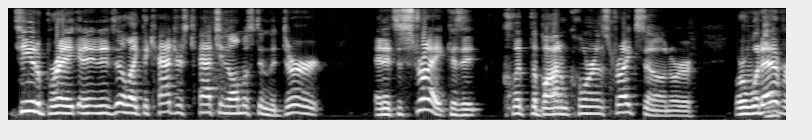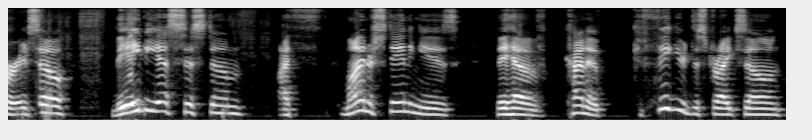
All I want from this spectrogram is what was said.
continue to break. And it's like the catcher's catching almost in the dirt. And it's a strike because it clipped the bottom corner of the strike zone or or whatever. And so the ABS system, I my understanding is they have kind of configured the strike zone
